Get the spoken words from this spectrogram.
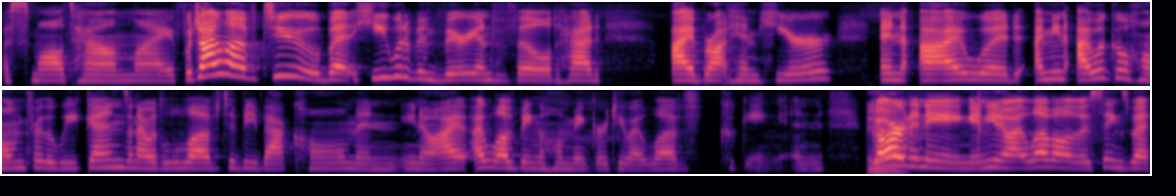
a small town life, which I love too, but he would have been very unfulfilled had I brought him here. And I would, I mean, I would go home for the weekends and I would love to be back home. And, you know, I, I love being a homemaker too. I love cooking and Yeah. gardening and you know i love all of those things but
